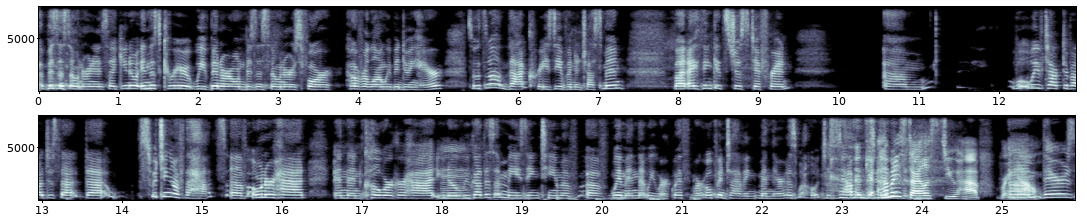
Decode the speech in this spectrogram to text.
a business owner?" And it's like, you know, in this career, we've been our own business owners for however long we've been doing hair, so it's not that crazy of an adjustment. But I think it's just different. Um, we've talked about just that that switching off the hats of owner hat and then coworker hat. You know, Mm. we've got this amazing team of, of women that we work with. We're open to having men there as well. It just happens to be How many stylists do you have right now? um, there's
